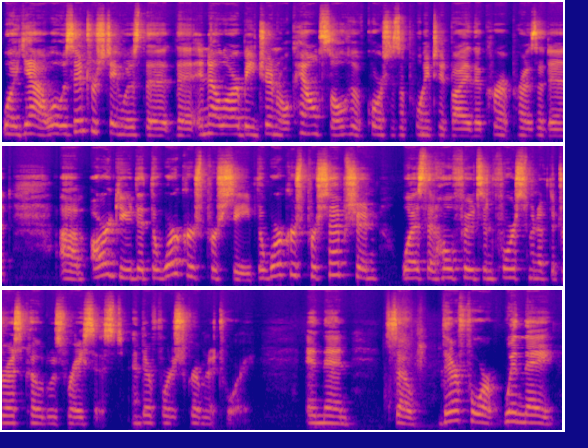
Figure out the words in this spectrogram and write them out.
Well, yeah, what was interesting was the, the NLRB general counsel, who of course is appointed by the current president, um, argued that the workers perceived, the workers' perception was that Whole Foods enforcement of the dress code was racist and therefore discriminatory. And then, so therefore, when they,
